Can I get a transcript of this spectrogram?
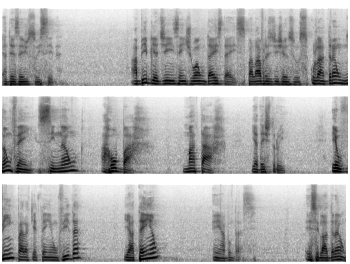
é desejo suicida. A Bíblia diz em João 10, 10, palavras de Jesus: O ladrão não vem senão a roubar, matar e a destruir. Eu vim para que tenham vida e a tenham em abundância. Esse ladrão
